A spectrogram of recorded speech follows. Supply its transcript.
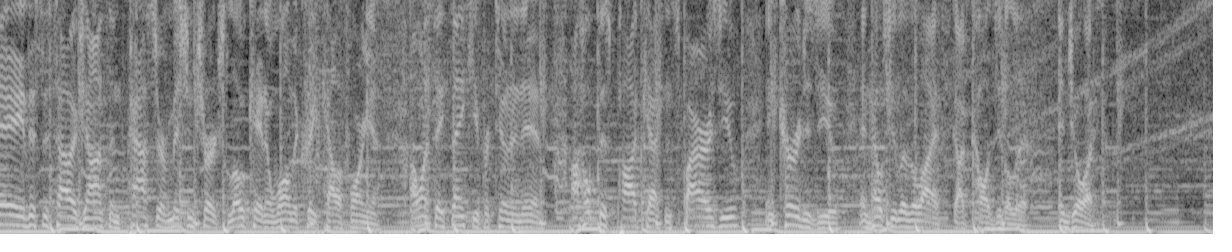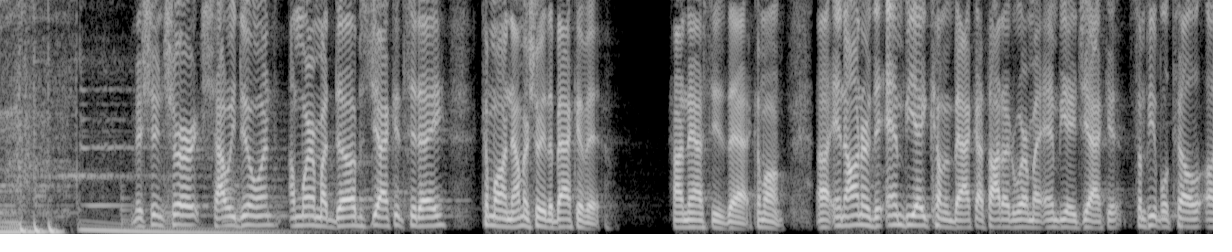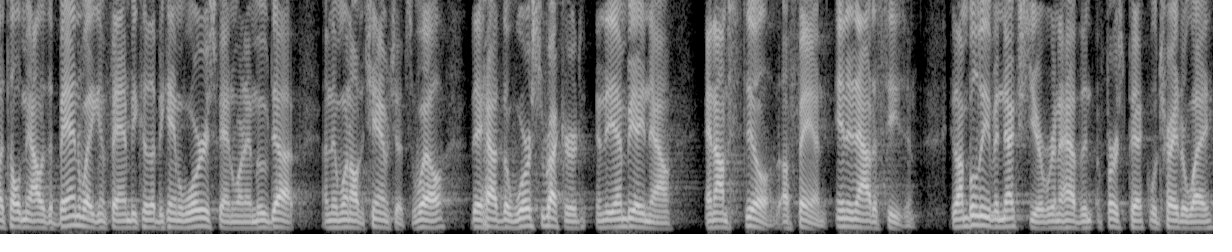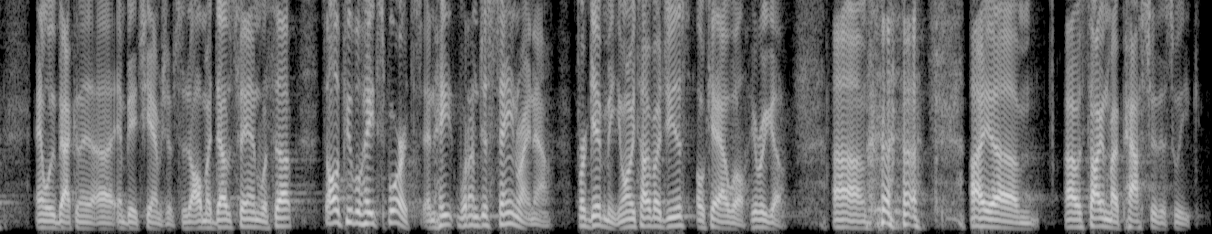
Hey, this is Tyler Johnson, pastor of Mission Church located in Walnut Creek, California. I want to say thank you for tuning in. I hope this podcast inspires you, encourages you, and helps you live the life God called you to live. Enjoy. Mission Church, how we doing? I'm wearing my Dubs jacket today. Come on, now I'm going to show you the back of it. How nasty is that? Come on. Uh, in honor of the NBA coming back, I thought I'd wear my NBA jacket. Some people tell, uh, told me I was a bandwagon fan because I became a Warriors fan when I moved up and then won all the championships. Well, they have the worst record in the NBA now, and I'm still a fan in and out of season. Because I'm believing next year we're going to have the first pick, we'll trade away, and we'll be back in the uh, NBA championship. So, all my Dubs fan, what's up? It's all the people who hate sports and hate what I'm just saying right now. Forgive me. You want me to talk about Jesus? Okay, I will. Here we go. Um, I, um, I was talking to my pastor this week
